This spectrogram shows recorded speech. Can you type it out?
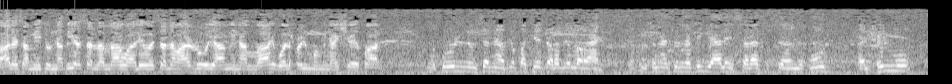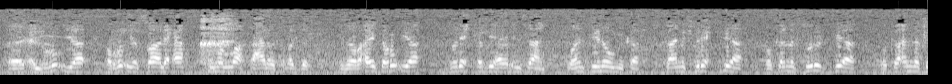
قال سمعت النبي صلى الله عليه وسلم الرؤيا من الله والحلم من الشيطان. يقول سمع ابي قتاده رضي الله عنه يقول سمعت النبي عليه الصلاة والسلام يقول الحلم آه، الرؤيا الرؤيا الصالحة من الله. تعالى وتقدس إذا رأيت رؤيا فرحت بها الإنسان وأنت في نومك كأنك فرحت بها وكأنك سررت بها وكأنك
